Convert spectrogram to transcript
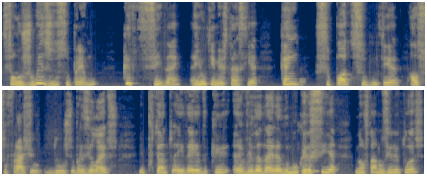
são os juízes do Supremo que decidem, em última instância, quem se pode submeter ao sufrágio dos brasileiros e, portanto, a ideia de que a verdadeira democracia não está nos eleitores,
